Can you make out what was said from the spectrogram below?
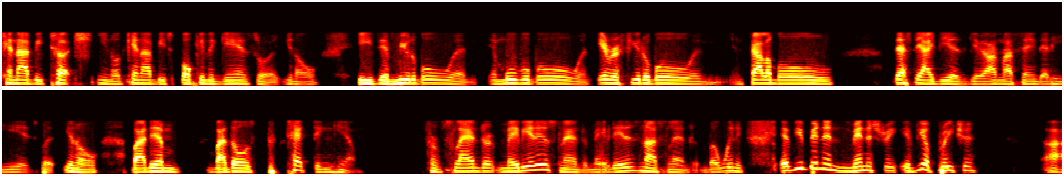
cannot be touched, you know, cannot be spoken against, or you know, he's immutable and immovable and irrefutable and infallible. That's the idea is given. I'm not saying that he is, but you know, by them, by those protecting him from slander, maybe it is slander, maybe it is not slander. But when, if you've been in ministry, if you're a preacher, uh,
